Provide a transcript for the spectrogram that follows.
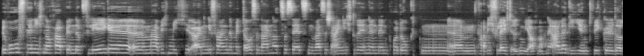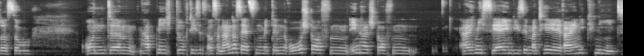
Beruf, den ich noch habe in der Pflege, ähm, habe ich mich angefangen damit auseinanderzusetzen, was ist eigentlich drin in den Produkten, ähm, habe ich vielleicht irgendwie auch noch eine Allergie entwickelt oder so. Und ähm, habe mich durch dieses Auseinandersetzen mit den Rohstoffen, Inhaltsstoffen habe ich mich sehr in diese Materie reingekniet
